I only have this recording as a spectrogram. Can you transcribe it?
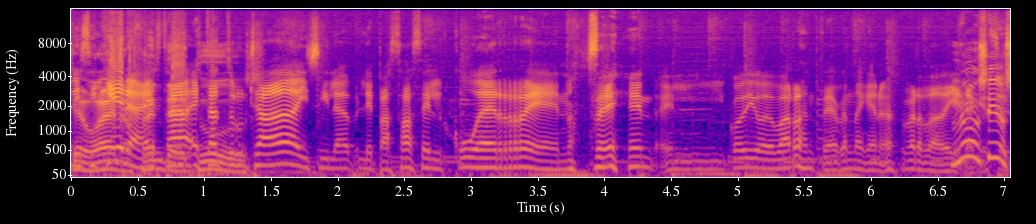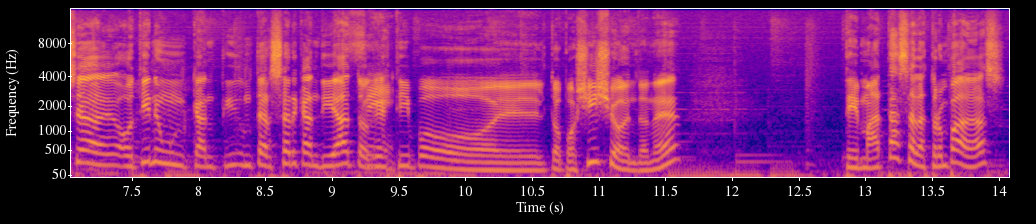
Qué ni bueno, siquiera, está, de está tubos. truchada y si la- le pasás el QR, no sé, el código de barras, te das cuenta que no es verdadera. No, que sí, o sea, o tiene un, canti- un tercer candidato Sí. que es tipo el topollillo, ¿entendés? Te matás a las trompadas,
